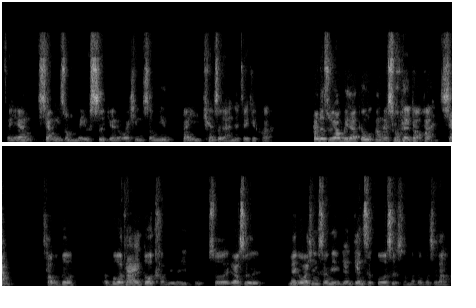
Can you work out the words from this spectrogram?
怎样像一种没有视觉的外星生命翻译“天是蓝的”这句话？他的主要回答跟我刚才说那段话很像，差不多。呃，不过他还多考虑了一步，说要是那个外星生命连电磁波是什么都不知道，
